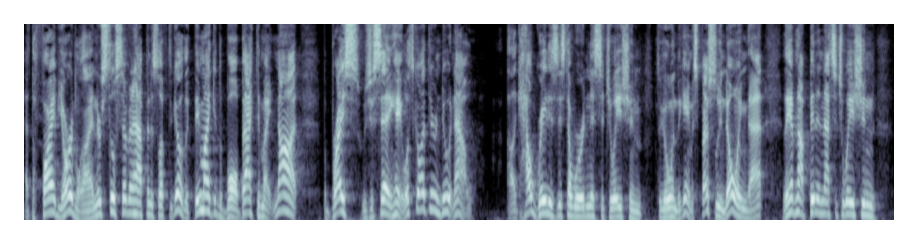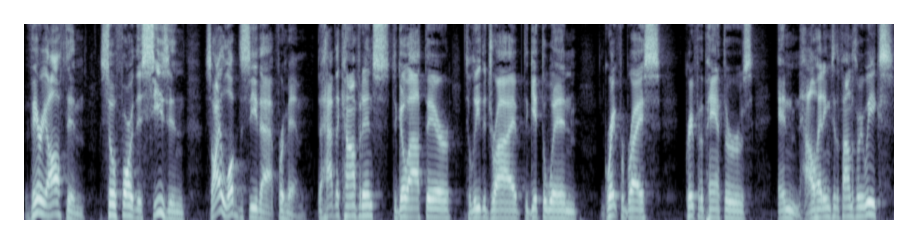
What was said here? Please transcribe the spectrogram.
at the five yard line, there's still seven and a half minutes left to go. Like they might get the ball back, they might not. But Bryce was just saying, Hey, let's go out there and do it now. Like, how great is this that we're in this situation to go win the game, especially knowing that they have not been in that situation very often so far this season. So I love to see that from him to have the confidence to go out there, to lead the drive, to get the win. Great for Bryce, great for the Panthers. And now heading to the final three weeks,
